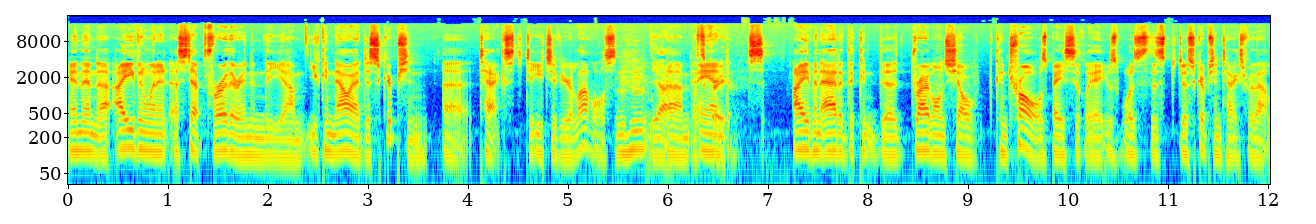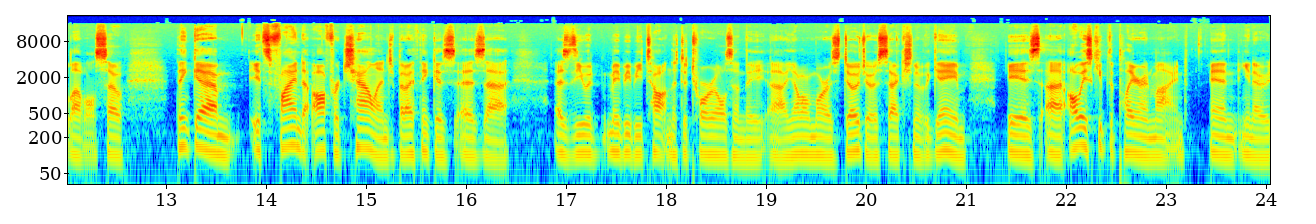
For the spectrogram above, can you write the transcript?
And then uh, I even went a step further, and in the um, you can now add description uh, text to each of your levels. Mm-hmm. Yeah, um, and great. I even added the the dry bone shell controls. Basically, it was, was this description text for that level. So I think um, it's fine to offer challenge, but I think as as uh, as you would maybe be taught in the tutorials in the uh, Yamamura's Dojo section of the game, is uh, always keep the player in mind, and you know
